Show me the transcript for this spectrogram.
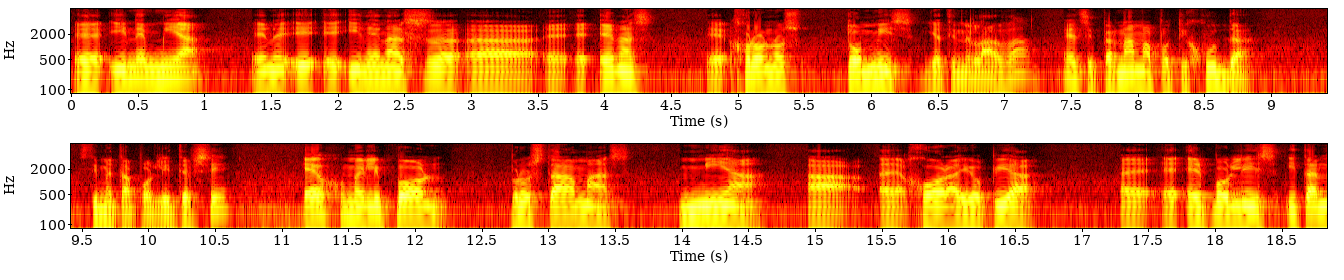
ε, είναι, μια, είναι, ε, είναι ένας, ένας χρόνος τομής για την Ελλάδα. Έτσι, περνάμε από τη Χούντα στη μεταπολίτευση. Έχουμε λοιπόν μπροστά μας μία χώρα η οποία ε, ε, ήταν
